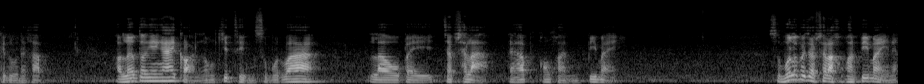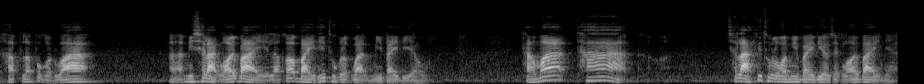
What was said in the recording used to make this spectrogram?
กันดูนะครับ เอาเริ่มต้นง่ายๆก่อนลองคิดถึงสมมุติว่าเราไปจับฉลากนะครับของขวัญปีใหม่ สมมุติเราไปจับฉลากของขวัญปีใหม่นะครับแล้วปรากฏว่าอ่ามีฉลากร้อยใบ แล้วก็ใบที่ถูกรางวัลมีใบเดียว ถามว่าถ้าฉลากที่ถูกรางวัลมีใบเดียวจากร้อยใบเนี่ย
